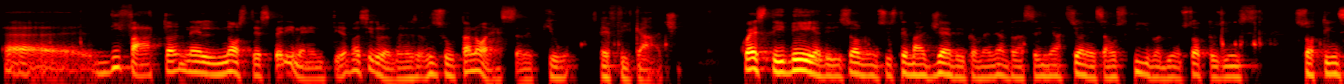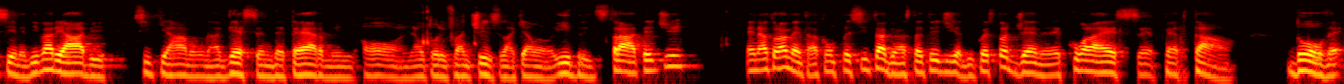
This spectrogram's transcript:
eh, di fatto nei nostri esperimenti le Gröbner risultano essere più efficaci. Questa idea di risolvere un sistema algebrico mediante l'assegnazione esaustiva di un sottoinsieme di variabili si chiama una guess and determine o gli autori francesi la chiamano hybrid strategy e naturalmente la complessità di una strategia di questo genere è quale S per tau dove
